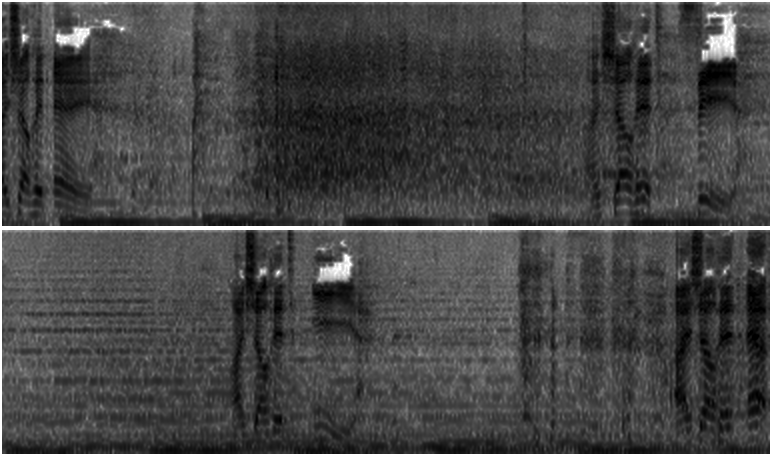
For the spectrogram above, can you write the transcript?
I shall hit A. I shall hit C. I shall hit E. I shall hit F.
